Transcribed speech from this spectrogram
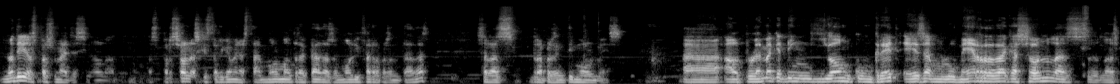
no diria els personatges, sinó la, les persones que històricament estaven molt maltractades o molt hiperrepresentades, se les representi molt més. Uh, el problema que tinc jo en concret és amb lo merda que són les, les,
